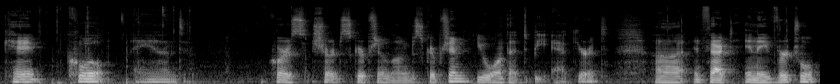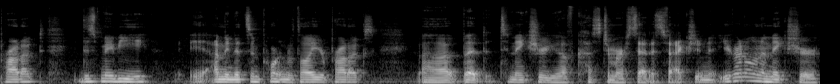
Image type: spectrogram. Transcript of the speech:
okay, cool. And of course, short description, long description. You want that to be accurate. Uh, in fact, in a virtual product, this may be. I mean, it's important with all your products uh, but to make sure you have customer satisfaction, you're going to want to make sure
